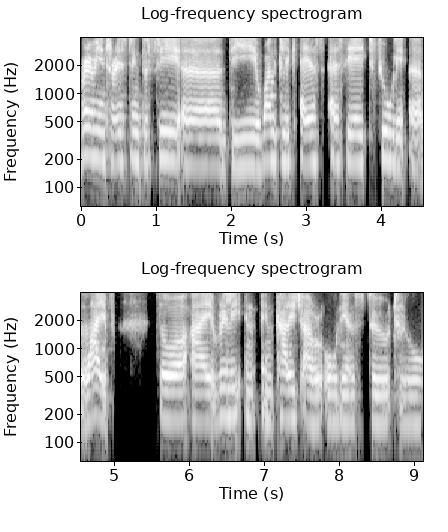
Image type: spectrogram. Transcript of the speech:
very interesting to see uh, the one-click LCA tool live so I really encourage our audience to, to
